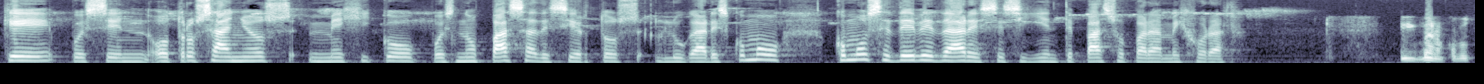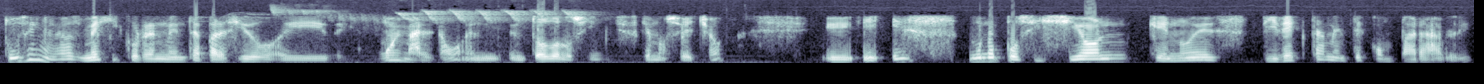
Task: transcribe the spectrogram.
que pues en otros años México pues no pasa de ciertos lugares? ¿Cómo, cómo se debe dar ese siguiente paso para mejorar? Y bueno, como tú señalabas, México realmente ha parecido eh, muy mal, ¿no? En, todos los índices que hemos hecho. Es una posición que no es directamente comparable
